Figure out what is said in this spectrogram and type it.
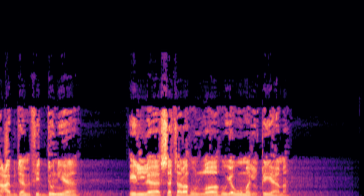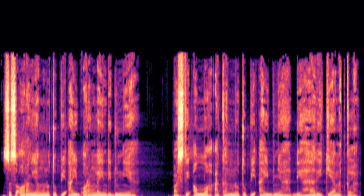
عبدا في الدنيا إلا ستره الله يوم القيامة. Seseorang yang menutupi aib orang lain di dunia, pasti Allah akan menutupi aibnya di hari kiamat kelak.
